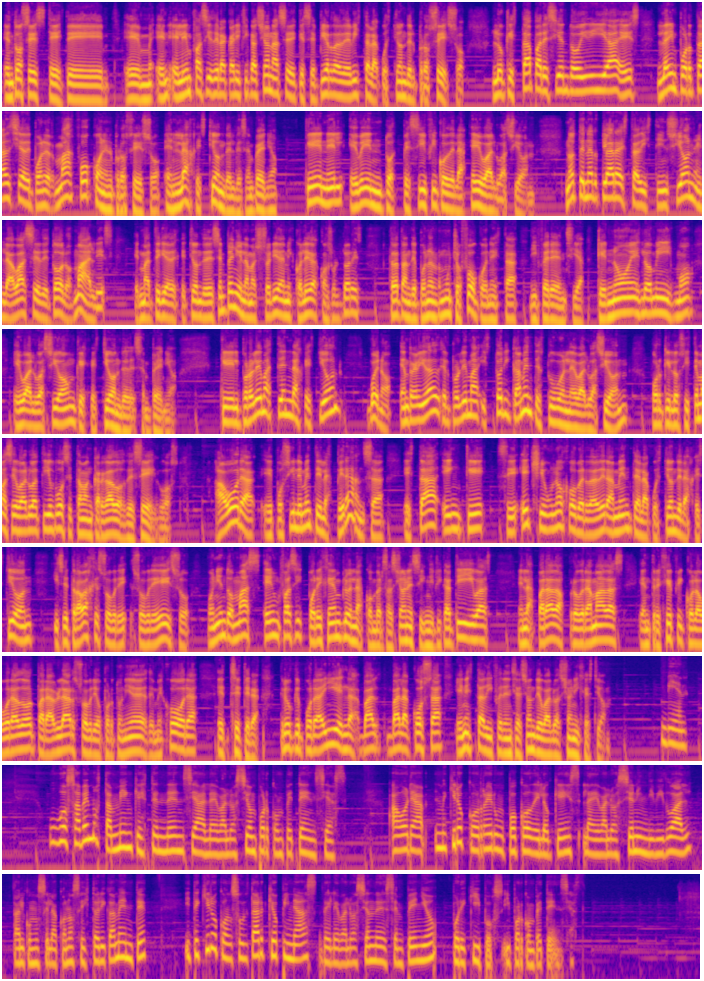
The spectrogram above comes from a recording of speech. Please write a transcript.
Entonces, este, em, el énfasis de la calificación hace que se pierda de vista la cuestión del proceso. Lo que está apareciendo hoy día es la importancia de poner más foco en el proceso, en la gestión del desempeño, que en el evento específico de la evaluación. No tener clara esta distinción es la base de todos los males. Es en materia de gestión de desempeño y la mayoría de mis colegas consultores tratan de poner mucho foco en esta diferencia, que no es lo mismo evaluación que gestión de desempeño. Que el problema esté en la gestión, bueno, en realidad el problema históricamente estuvo en la evaluación, porque los sistemas evaluativos estaban cargados de sesgos. Ahora, eh, posiblemente la esperanza está en que se eche un ojo verdaderamente a la cuestión de la gestión y se trabaje sobre, sobre eso, poniendo más énfasis, por ejemplo, en las conversaciones significativas, en las paradas programadas entre jefe y colaborador para hablar sobre oportunidades de mejora, etc. Creo que por ahí es la, va la cosa en esta diferenciación de evaluación y gestión. Bien. Hugo, sabemos también que es tendencia a la evaluación por competencias. Ahora, me quiero correr un poco de lo que es la evaluación individual, tal como se la conoce históricamente, y te quiero consultar qué opinas de la evaluación de desempeño por equipos y por competencias.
